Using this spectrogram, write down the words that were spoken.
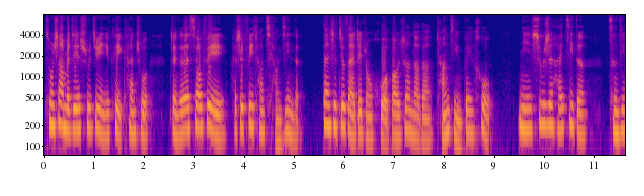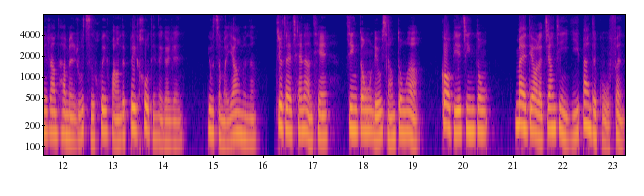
从上面这些数据你就可以看出，整个消费还是非常强劲的。但是就在这种火爆热闹的场景背后，你是不是还记得？曾经让他们如此辉煌的背后的那个人，又怎么样了呢？就在前两天，京东刘强东啊告别京东，卖掉了将近一半的股份。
